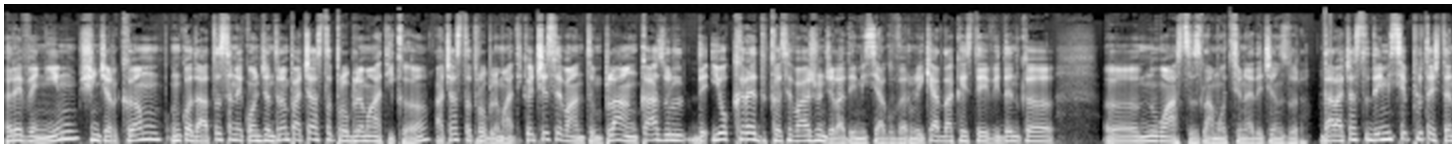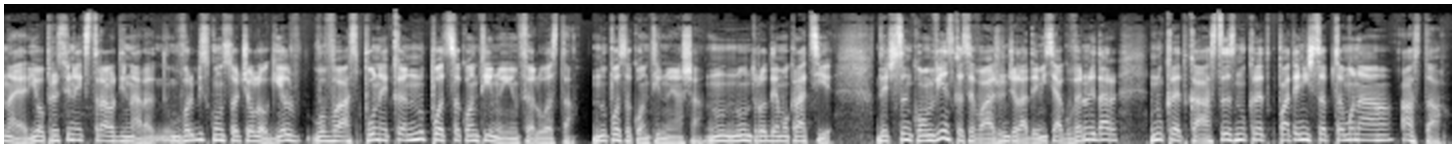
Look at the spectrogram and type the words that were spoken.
Revenim și încercăm, încă o dată, să ne concentrăm pe această problematică, această problematică, ce se va întâmpla în cazul de... Eu cred că se va ajunge la demisia guvernului, chiar dacă este evident că Uh, nu astăzi, la moțiunea de cenzură. Dar această demisie plutește în aer. E o presiune extraordinară. Vorbiți cu un sociolog. El vă va spune că nu pot să continui în felul ăsta. Nu pot să continui așa. Nu, nu într-o democrație. Deci sunt convins că se va ajunge la demisia guvernului, dar nu cred că astăzi, nu cred că poate nici săptămâna asta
